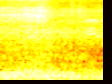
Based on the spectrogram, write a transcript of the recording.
Yeah.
